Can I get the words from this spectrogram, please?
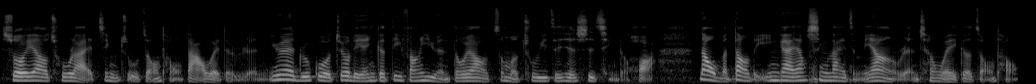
说要出来进驻总统大位的人，因为如果就连一个地方议员都要这么注意这些事情的话，那我们到底应该要信赖怎么样人成为一个总统？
